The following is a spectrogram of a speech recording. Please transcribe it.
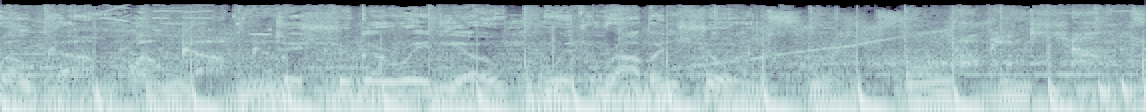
Welcome, welcome to Sugar Radio with Robin Schulz. Robin Schulz.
